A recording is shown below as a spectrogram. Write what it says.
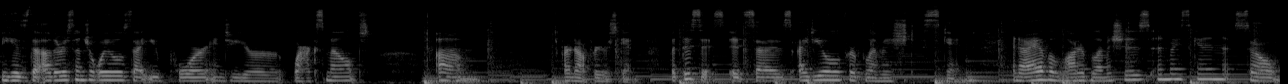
because the other essential oils that you pour into your wax melt um, are not for your skin. But this is, it says ideal for blemished skin. And I have a lot of blemishes in my skin, so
